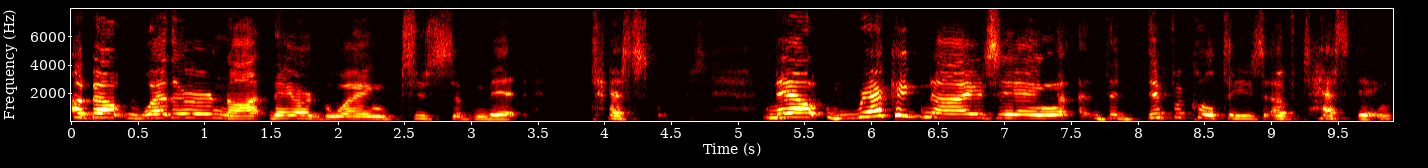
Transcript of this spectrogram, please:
about whether or not they are going to submit test scores. Now, recognizing the difficulties of testing,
